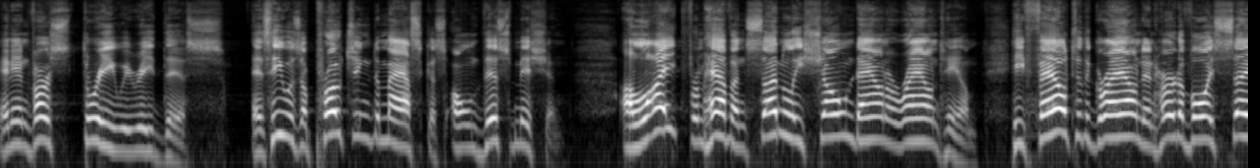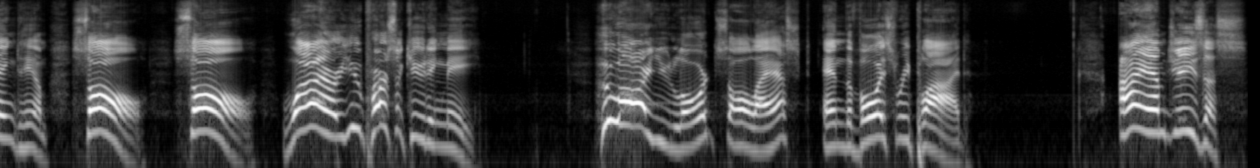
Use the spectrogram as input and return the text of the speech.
And in verse 3, we read this As he was approaching Damascus on this mission, a light from heaven suddenly shone down around him. He fell to the ground and heard a voice saying to him, Saul, Saul, why are you persecuting me? Who are you, Lord? Saul asked, and the voice replied, I am Jesus,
